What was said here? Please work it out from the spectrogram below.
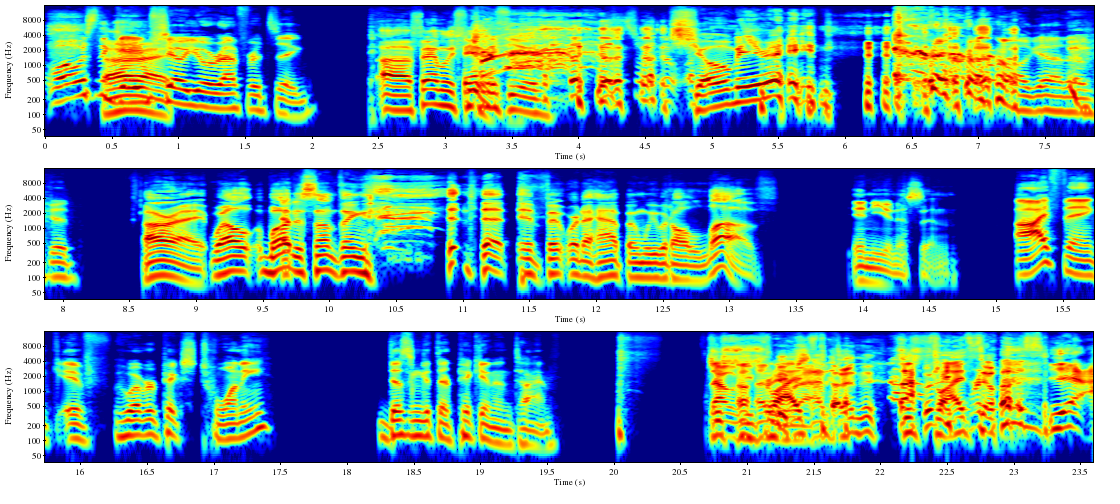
what was the All game right. show you were referencing? uh, Family Feud. Family That's what it feud. Show me rain. oh god, that was good. All right. Well, what is something that if it were to happen, we would all love in unison? I think if whoever picks 20 doesn't get their pick in in time. That Just would be pretty rad. to- Just be to us. Yeah,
